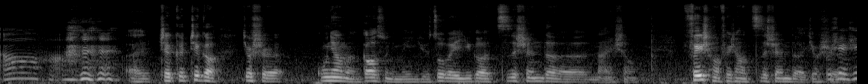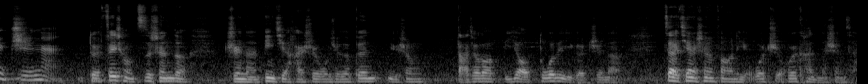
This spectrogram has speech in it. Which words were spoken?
哦，好，呃，这个这个就是姑娘们告诉你们一句，作为一个资深的男生，非常非常资深的，就是不是是直男，对非常资深的直男，并且还是我觉得跟女生打交道比较多的一个直男，在健身房里，我只会看你的身材，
